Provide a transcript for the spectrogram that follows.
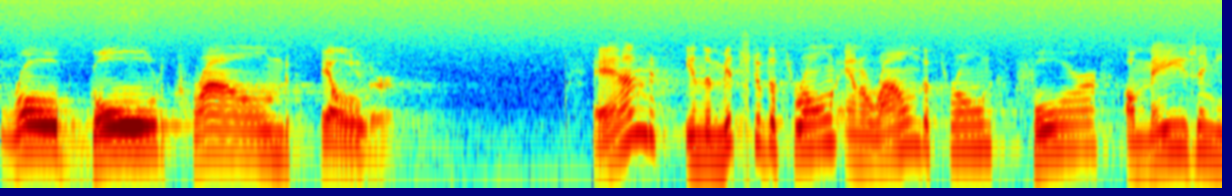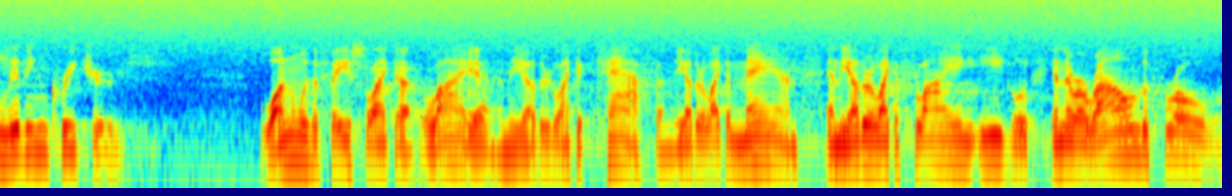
robed, gold crowned elder. And in the midst of the throne and around the throne, four amazing living creatures. One with a face like a lion, and the other like a calf, and the other like a man, and the other like a flying eagle, and they're around the throne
